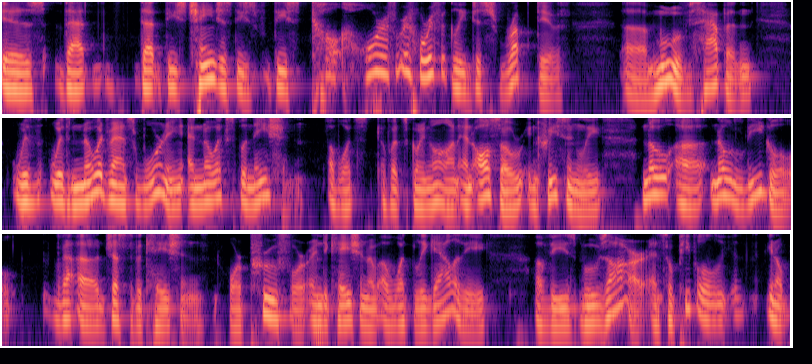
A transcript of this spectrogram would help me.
is that that these changes, these these horrifically disruptive uh, moves happen with with no advance warning and no explanation of what's of what's going on, and also increasingly no uh, no legal uh, justification or proof or indication of, of what legality of these moves are. And so people, you know,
